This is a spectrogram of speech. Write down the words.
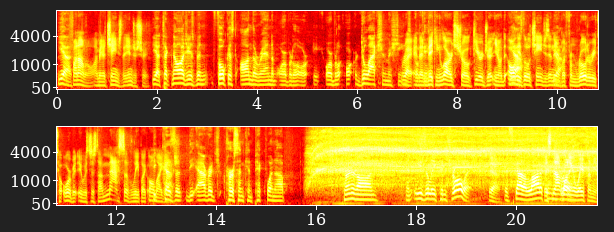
Yeah. phenomenal. I mean, it changed the industry. Yeah, technology has been focused on the random orbital or orbital or dual action machines. Right, and okay? then making large stroke, gear, you know, all Yeah. these little changes in there. Yeah. But from rotary to orbit, it was just a massive leap. Like, oh my God. because the, the average person can pick one up, turn it on, and easily control it. yeah. It's got a lot of It's not running away from you.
